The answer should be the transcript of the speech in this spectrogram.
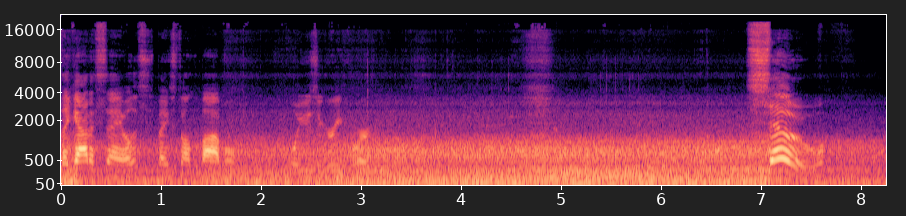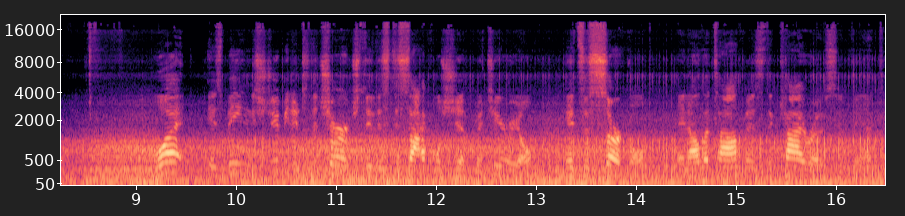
they got to say, oh, this is based on the Bible. We'll use a Greek word. So, what is being distributed to the church through this discipleship material? It's a circle, and on the top is the Kairos event.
